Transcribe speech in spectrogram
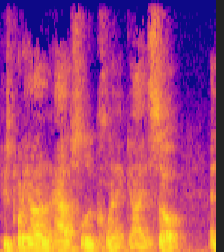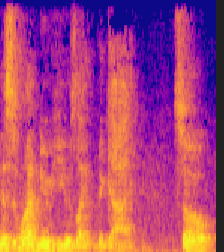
He was putting on an absolute clinic, guys. So, and this is when I knew he was like the guy. So,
